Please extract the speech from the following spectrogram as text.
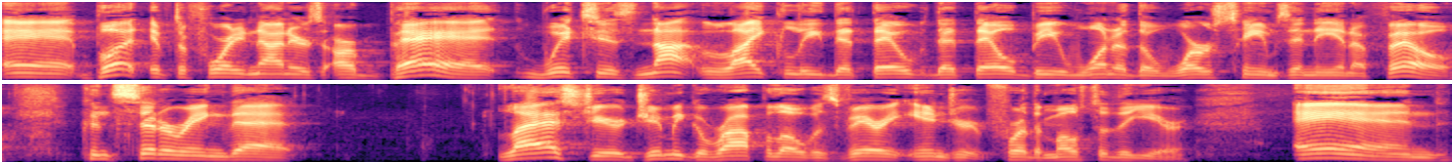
And but if the 49ers are bad, which is not likely that they that they'll be one of the worst teams in the NFL, considering that last year Jimmy Garoppolo was very injured for the most of the year, and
